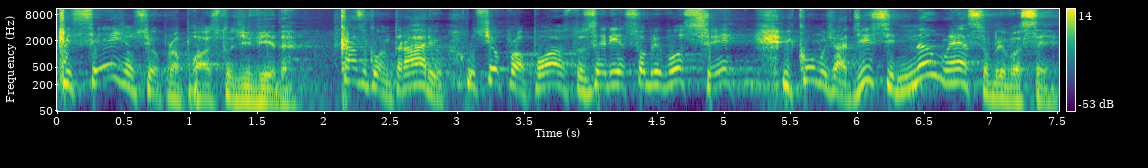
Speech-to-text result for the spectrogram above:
que seja o seu propósito de vida. Caso contrário, o seu propósito seria sobre você. E como já disse, não é sobre você.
